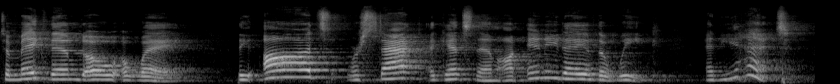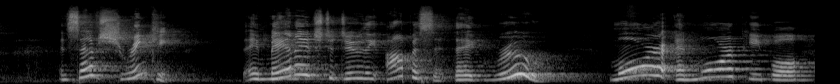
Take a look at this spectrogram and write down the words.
to make them go away. The odds were stacked against them on any day of the week, and yet, instead of shrinking, they managed to do the opposite. They grew. More and more people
